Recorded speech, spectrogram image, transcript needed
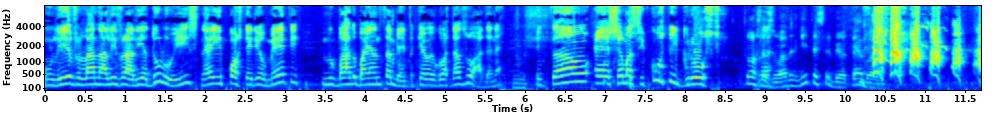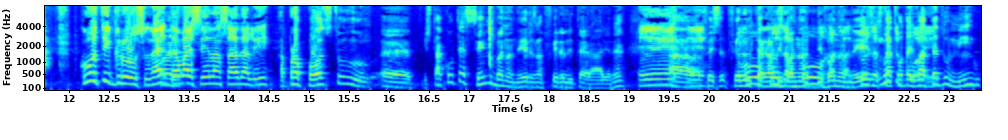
um livro lá na livraria do Luiz, né? E posteriormente no Bar do Baiano também, porque eu gosto da zoada, né? Hum. Então, é, chama-se Curto e Grosso. Tu acha né? zoada, ninguém percebeu até agora. Curto e grosso, né? Olha. Então vai ser lançado ali. A propósito, é, está acontecendo em Bananeiras na feira literária, né? É, a é. fe- feira Pô, literária de, coisa Bana- boa, de Bananeiras está acontecendo até domingo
